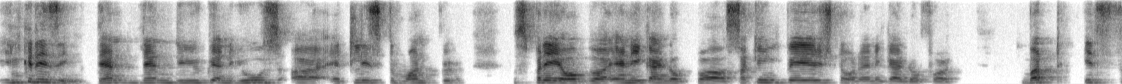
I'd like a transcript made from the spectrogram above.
increasing then then you can use uh, at least one spray of uh, any kind of uh, sucking paste or any kind of uh, but it's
